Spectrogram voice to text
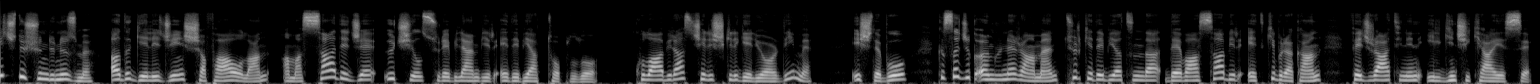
Hiç düşündünüz mü? Adı geleceğin şafağı olan ama sadece 3 yıl sürebilen bir edebiyat topluluğu. Kulağa biraz çelişkili geliyor değil mi? İşte bu, kısacık ömrüne rağmen Türk edebiyatında devasa bir etki bırakan Fecrati'nin ilginç hikayesi.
